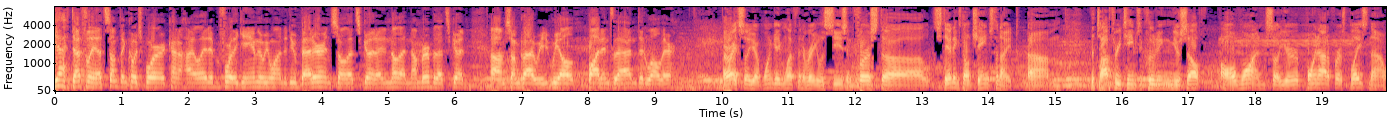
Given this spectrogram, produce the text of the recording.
Yeah, definitely. That's something Coach Boer kind of highlighted before the game that we wanted to do better, and so that's good. I didn't know that number, but that's good. Um, so I'm glad we, we all bought into that and did well there. All right, so you have one game left in the regular season. First, uh, standings don't change tonight. Um, the top three teams, including yourself, all won, so you're a point out of first place now.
